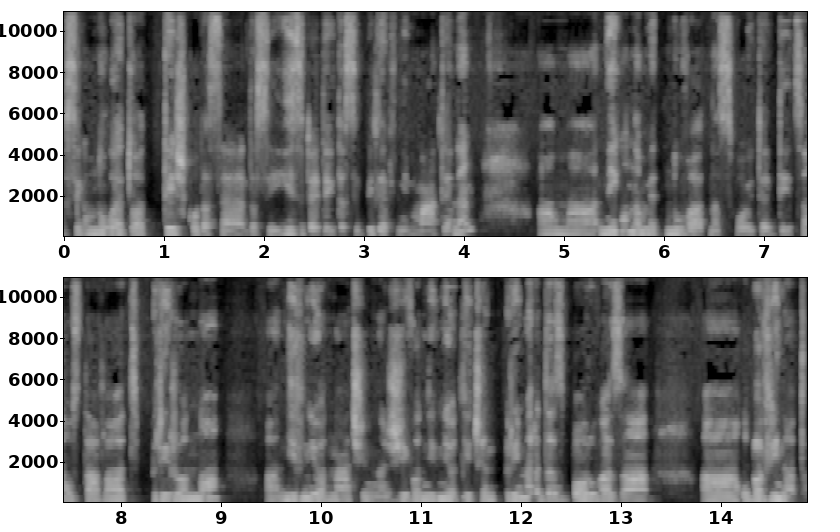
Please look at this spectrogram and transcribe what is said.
сега многу е тоа тешко да се да се изведе и да се биде внимателен, ама не го наметнуваат на своите деца, оставаат природно а, нивниот начин на живот, нивниот личен пример да зборува за а, убавината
